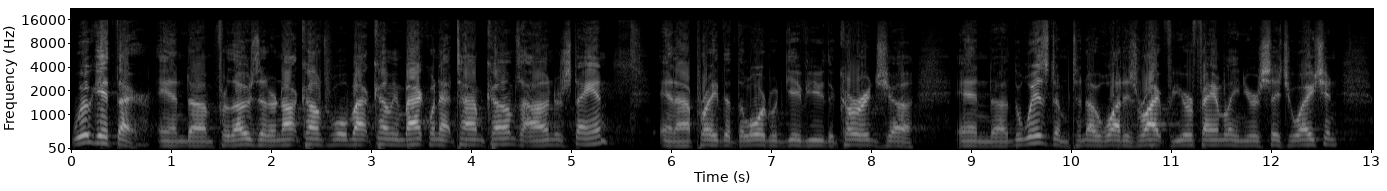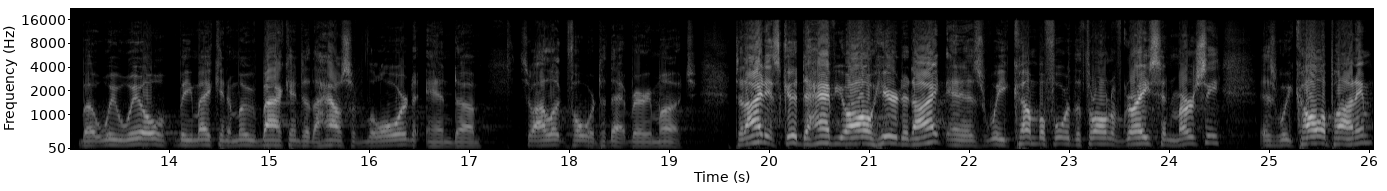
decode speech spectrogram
we'll get there. And um, for those that are not comfortable about coming back when that time comes, I understand. And I pray that the Lord would give you the courage uh, and uh, the wisdom to know what is right for your family and your situation. But we will be making a move back into the house of the Lord, and uh, so I look forward to that very much. Tonight, it's good to have you all here tonight as we come before the throne of grace and mercy, as we call upon Him.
